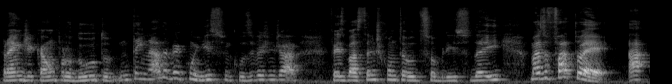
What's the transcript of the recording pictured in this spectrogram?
para indicar um produto. Não tem nada a ver com isso, inclusive a gente já fez bastante conteúdo sobre isso daí, mas o fato é, a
